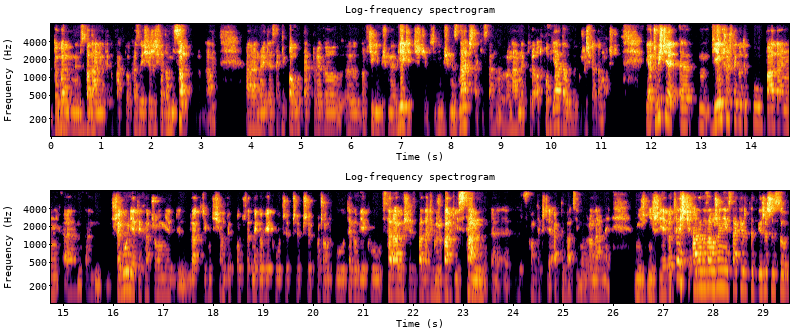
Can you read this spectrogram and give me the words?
dogłębnym zbadaniu tego faktu okazuje się, że świadomi są. Prawda? No i to jest taki powód, dla którego no, chcielibyśmy wiedzieć, czy chcielibyśmy znać taki stan neuronalny, który odpowiadałby górze świadomości. I oczywiście e, większość tego typu badań, e, szczególnie tych na przełomie lat 90. poprzedniego wieku, czy, czy, czy początku tego wieku, starały się zbadać już bardziej stan e, w kontekście aktywacji neuronalnej niż, niż jego treść, ale no założenie jest takie, że te dwie rzeczy są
